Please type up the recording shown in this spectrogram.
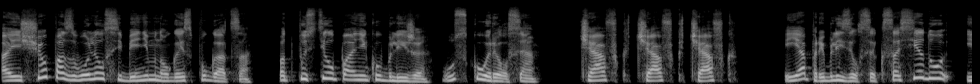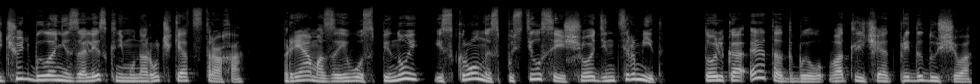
а еще позволил себе немного испугаться. Подпустил панику ближе, ускорился. Чавк, чавк, чавк. Я приблизился к соседу и чуть было не залез к нему на ручки от страха. Прямо за его спиной из кроны спустился еще один термит. Только этот был, в отличие от предыдущего,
